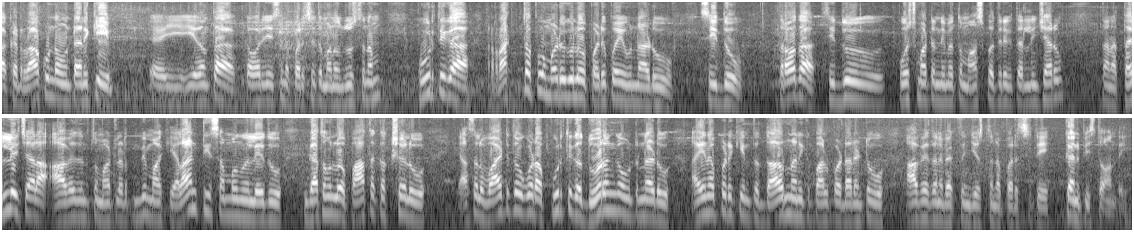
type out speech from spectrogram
అక్కడ రాకుండా ఉండటానికి ఇదంతా కవర్ చేసిన పరిస్థితి మనం చూస్తున్నాం. పూర్తిగా రక్తపు మడుగులో పడిపోయి ఉన్నాడు సిద్ధు. తర్వాత సిద్ధు పోస్ట్ మార్టం నిమిత్తం ఆసుపత్రికి తరలించారు. తన తల్లి చాలా ఆవేదనతో మాట్లాడుతుంది. మాకు ఎలాంటి సంబంధం లేదు. గతంలో పాత కక్షలు అసలు వాటితో కూడా పూర్తిగా దూరంగా ఉంటున్నాడు. అయినప్పటికీ ఇంత దారుణానికి పాల్పడ్డారంటూ ఆవేదన వ్యక్తం చేస్తున్న పరిస్థితి కనిపిస్తోంది.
